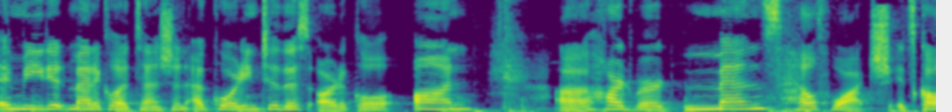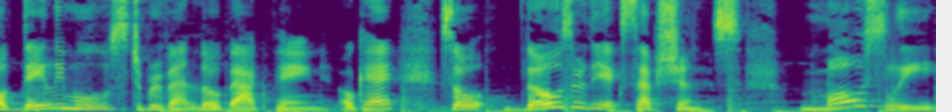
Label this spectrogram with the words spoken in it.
immediate medical attention according to this article on uh, Harvard Men's Health Watch. It's called Daily Moves to Prevent Low Back Pain. Okay? So those are the exceptions. Mostly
